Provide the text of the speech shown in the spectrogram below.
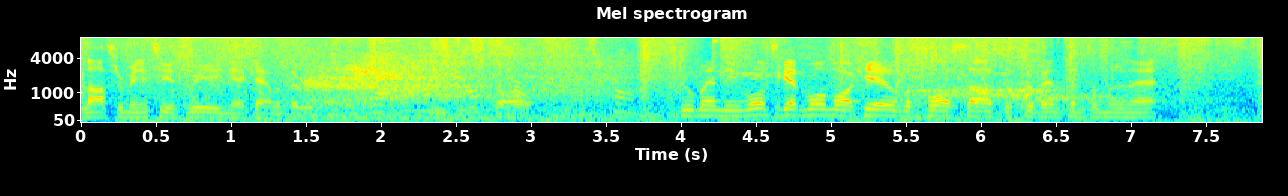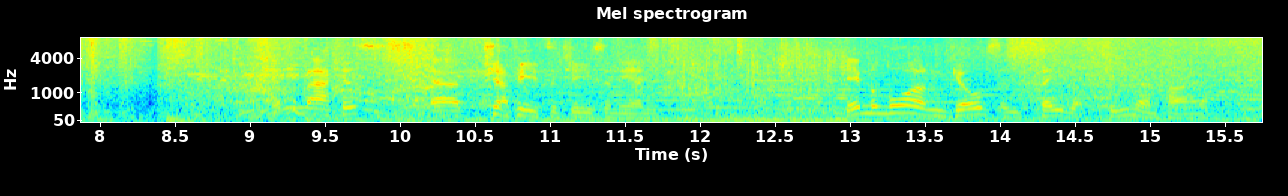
last remaining tier 3, and yeah, Gambit, there we go. Easy call. Has fallen. Two men, he wants to get one more kill, but four stars to prevent him from doing that. Get the backers. Uh, Chappie eats the cheese in the end. Game number one in favor of Team Empire.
